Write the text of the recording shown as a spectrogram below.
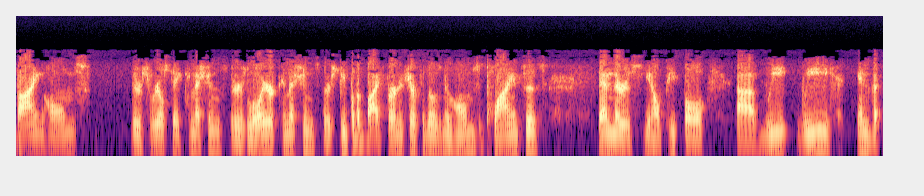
buying homes there's real estate commissions, there's lawyer commissions, there's people that buy furniture for those new homes, appliances. Then there's, you know, people, uh, we, we, inv-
